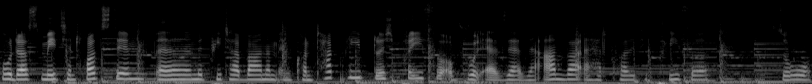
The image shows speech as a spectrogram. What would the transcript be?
wo das Mädchen trotzdem äh, mit Peter Barnum in Kontakt blieb durch Briefe, obwohl er sehr, sehr arm war. Er hat quasi die Briefe so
